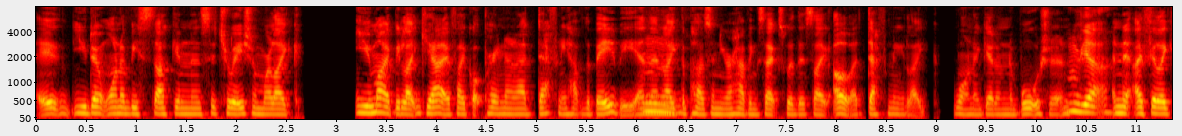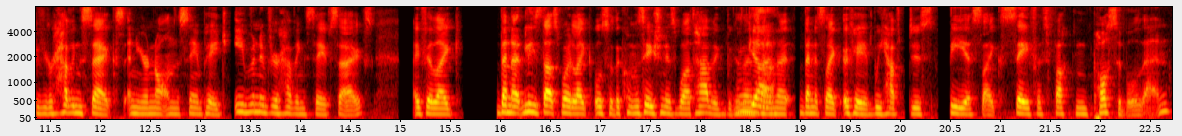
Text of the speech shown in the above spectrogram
it, you don't want to be stuck in a situation where like you might be like yeah if i got pregnant i'd definitely have the baby and then like Mm. the person you're having sex with is like oh i definitely like want to get an abortion Yeah. and i feel like if you're having sex and you're not on the same page even if you're having safe sex i feel like then at least that's why like also the conversation is worth having because then, Yeah. then, then it's like okay we have to be as like safe as fucking possible then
